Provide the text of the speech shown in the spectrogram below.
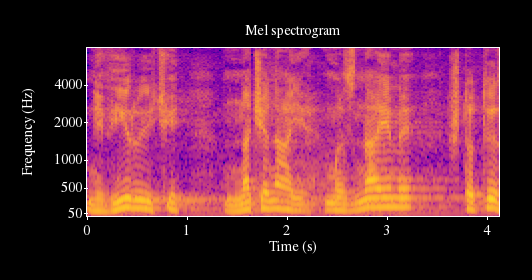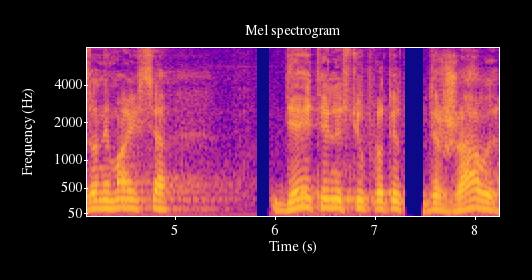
невіруючі, починає. Ми знаємо, що ти займаєшся діяльністю проти держави.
